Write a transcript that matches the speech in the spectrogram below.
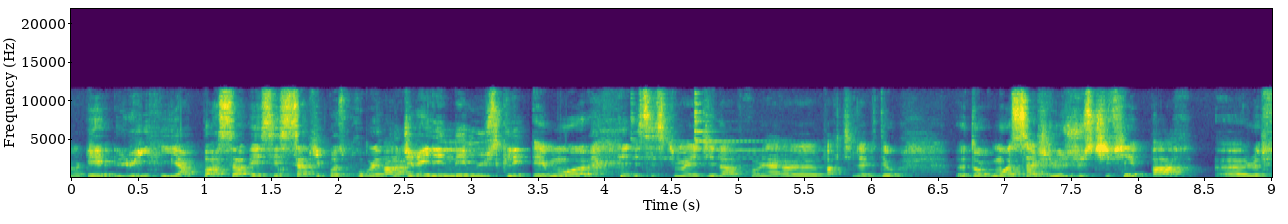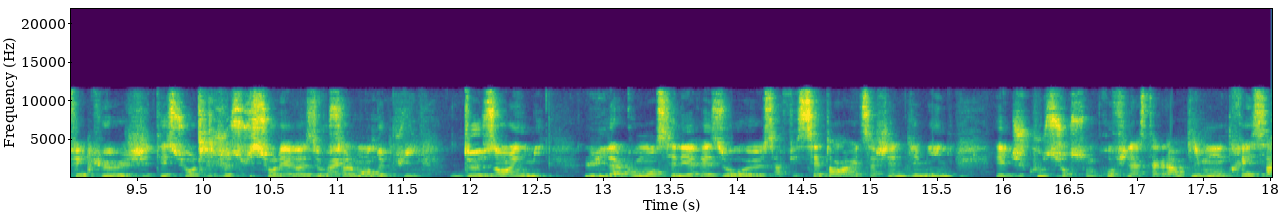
Ok. Et lui, il n'y a pas ça et c'est ça qui pose problème. Ah. On dirait il est né musclé. Et moi, c'est ce qu'il m'avait dit dans la première euh, partie de la vidéo. Euh, Donc moi ça je le justifiais par euh, le fait que j'étais sur, je suis sur les réseaux Ouais. seulement depuis deux ans et demi. Lui il a commencé les réseaux, euh, ça fait sept ans avec sa chaîne gaming et du coup sur son profil Instagram il montrait sa.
